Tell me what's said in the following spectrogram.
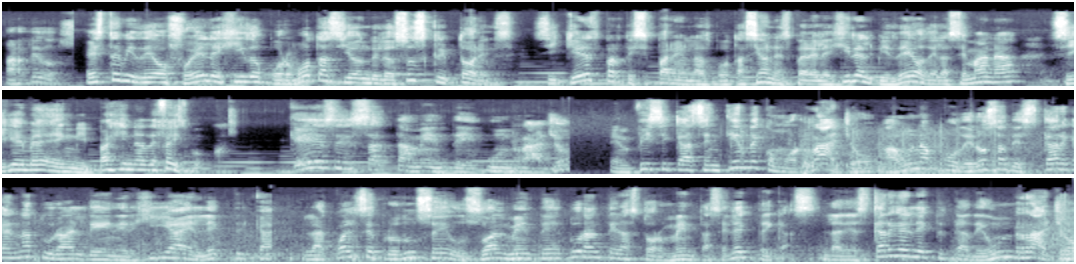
Parte 2. Este video fue elegido por votación de los suscriptores. Si quieres participar en las votaciones para elegir el video de la semana, sígueme en mi página de Facebook. ¿Qué es exactamente un rayo? En física se entiende como rayo a una poderosa descarga natural de energía eléctrica la cual se produce usualmente durante las tormentas eléctricas. La descarga eléctrica de un rayo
